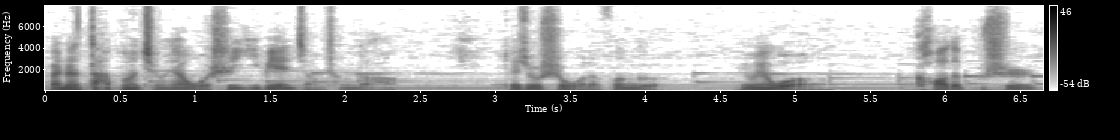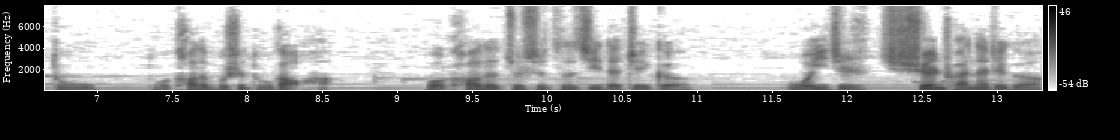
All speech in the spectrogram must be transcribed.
反正大部分情况下我是一遍讲成的哈，这就是我的风格。因为我靠的不是读，我靠的不是读稿哈，我靠的就是自己的这个我一直宣传的这个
